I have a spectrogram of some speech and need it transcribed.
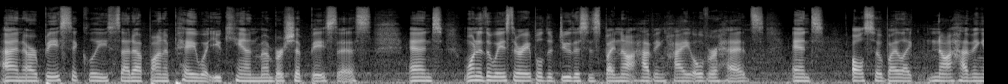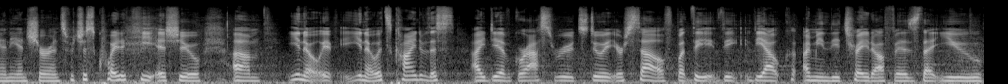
and are basically set up on a pay what you can membership basis. And one of the ways they're able to do this is by not having high overheads and also by like not having any insurance, which is quite a key issue. Um, you know, it, you know, it's kind of this idea of grassroots, do it yourself. But the the the out, I mean, the trade off is that you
